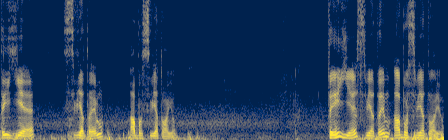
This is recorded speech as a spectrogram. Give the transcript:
ти є святим або святою. Ти є святим або святою.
